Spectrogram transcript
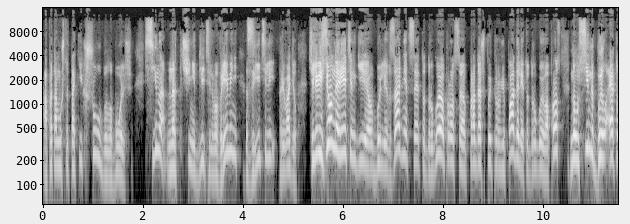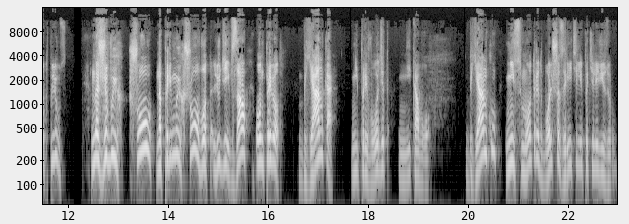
а потому что таких шоу было больше. Сина на течение длительного времени зрителей приводил. Телевизионные рейтинги были в заднице, это другой вопрос. Продаж pay падали, это другой вопрос. Но у Сины был этот плюс. На живых шоу, на прямых шоу, вот людей в зал он привел. Бьянка не приводит никого. Бьянку не смотрит больше зрителей по телевизору.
